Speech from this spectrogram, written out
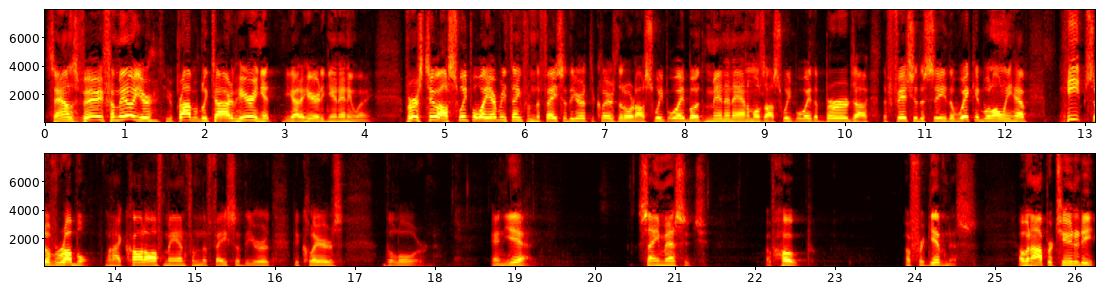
sounds very familiar. You're probably tired of hearing it. You got to hear it again anyway. Verse 2 I'll sweep away everything from the face of the earth, declares the Lord. I'll sweep away both men and animals. I'll sweep away the birds, uh, the fish of the sea. The wicked will only have heaps of rubble when I cut off man from the face of the earth, declares the Lord. And yet, same message of hope, of forgiveness, of an opportunity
